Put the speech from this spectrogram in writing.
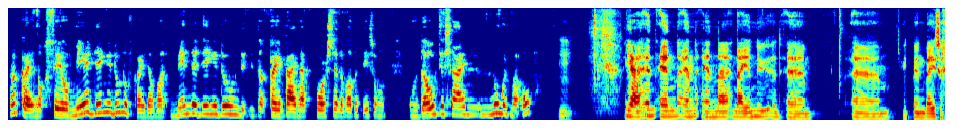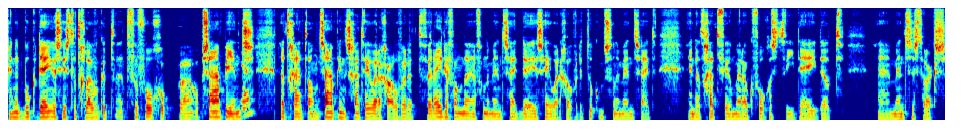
dan kan je nog veel meer dingen doen, of kan je dan wat minder dingen doen. Dan kan je bijna voorstellen wat het is om, om dood te zijn, noem het maar op. Hmm. Ja, en, en, en, en uh, nou ja, nu, uh, uh, ik ben bezig in het boek Deus, is dat geloof ik het, het vervolg op, uh, op Sapiens. Ja? Dat gaat dan, Sapiens gaat heel erg over het verleden van de, van de mensheid, Deus heel erg over de toekomst van de mensheid. En dat gaat veel meer ook volgens het idee dat uh, mensen straks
